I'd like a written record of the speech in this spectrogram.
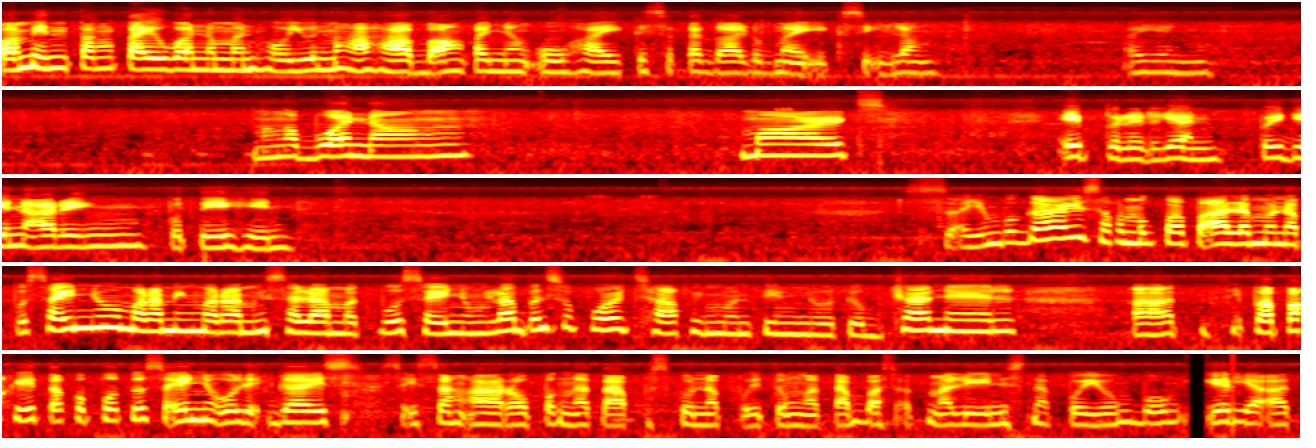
pamintang Taiwan naman ho. Yun mahahaba ang kanyang uhay kasi Tagalog may iksi lang. Ayan oh. Mga buwan ng March, April yan. Pwede na ring putihin. So, ayun po guys. Ako magpapaalam muna po sa inyo. Maraming maraming salamat po sa inyong love and support sa aking munting YouTube channel. At ipapakita ko po to sa inyo ulit guys sa isang araw pag natapos ko na po itong matabas at malinis na po yung buong area at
